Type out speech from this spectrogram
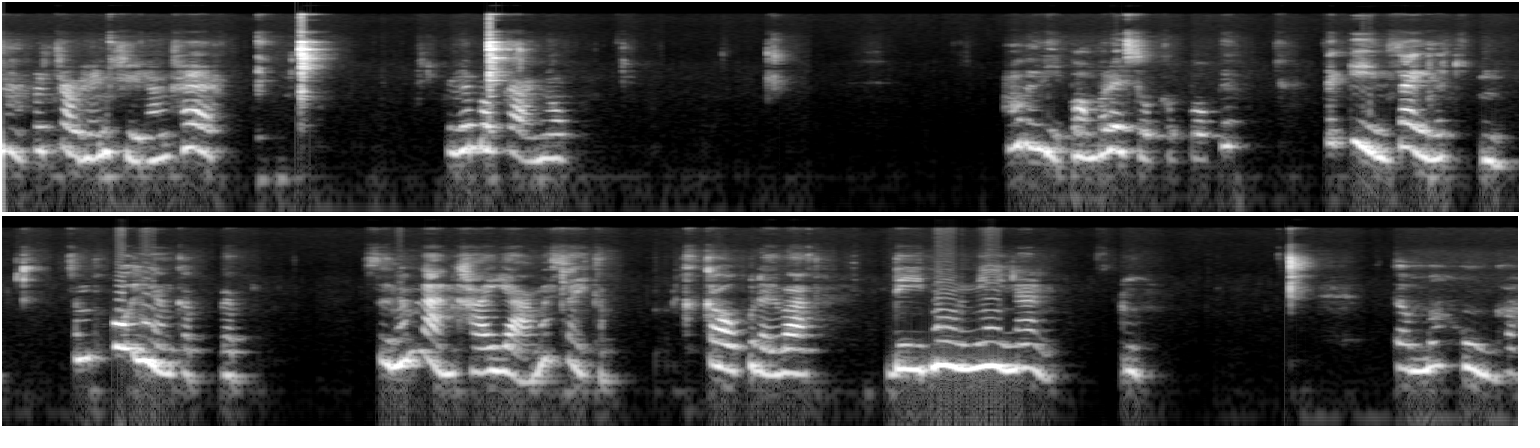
น่ะพระเจ้าเห็นขี้รังแค่ เลยบอกล้ายกเอาไปผีปองบ่ได้สกปรกเด้ตะกีนใส่แล้วอืมชมพูอีหยังกับแบบซื้อน้ำหลานขายยามาใส่กับเกาผู้ใดว่า ดีนู่นนี่นั่นอืมตำมะหุงค่ะ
